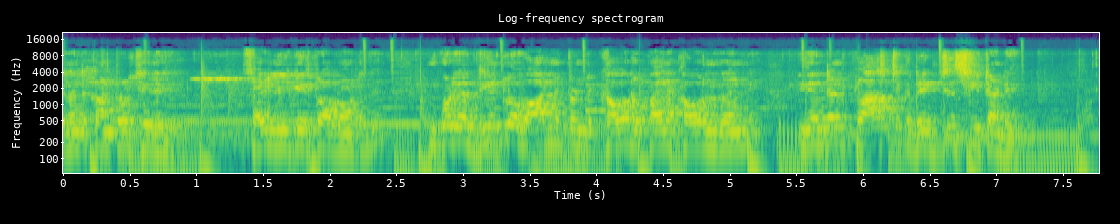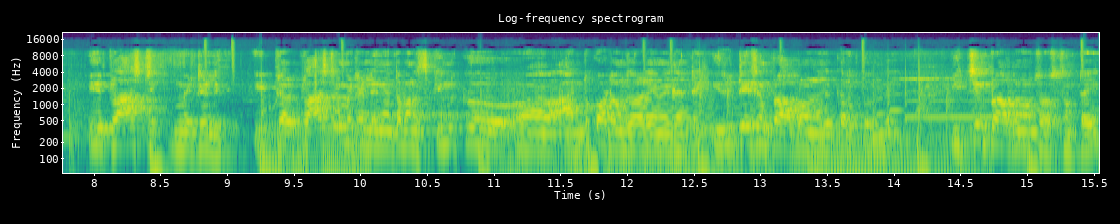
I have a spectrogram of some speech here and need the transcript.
ఏంటంటే కంట్రోల్ చేయలేదు. సైడ్ లీకేజ్ ప్రాబ్లం ఉంటుంది. ఇంకోటి దీంట్లో వాడినటువంటి కవర్ పైన కవర్ ఉంది కదండి. ఇది ఏంటంటే ప్లాస్టిక్ రెగ్జిన్ సీట్ అండి. ఇది. Plastic material. ఇట్లా ఈ ప్లాస్టిక్ మెటీరియల్ ఏంటంటే మన స్కిన్కు అంటుకోవడం ద్వారా ఏమైందంటే ఇరిటేషన్ ప్రాబ్లం అనేది కలుగుతుంది. ఇచ్చింగ్ ప్రాబ్లమ్స్ వస్తుంటాయి.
